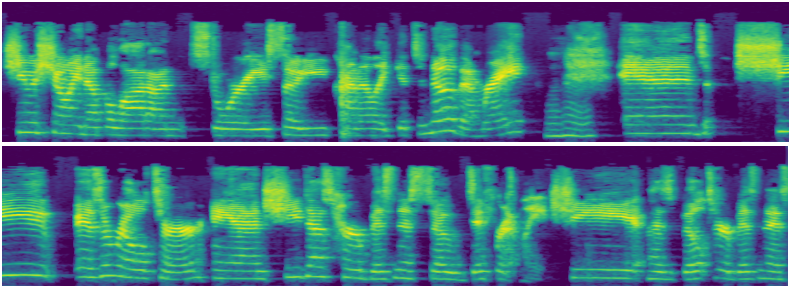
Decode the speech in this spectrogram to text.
she was showing up a lot on stories. So you kind of like get to know them, right? Mm-hmm. And she is a realtor and she does her business so differently. She has built her business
